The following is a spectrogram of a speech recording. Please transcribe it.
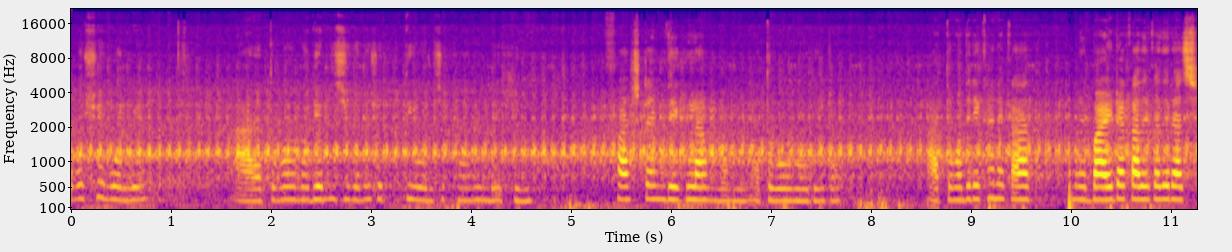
অবশ্যই বলবে। আর এত বড় নদী আমি জীবনে সত্যি বলছি, কোনোদিন দেখিনি। ফার্স্ট টাইম দেখলাম আমি এত বড় নদীটা। আর তোমাদের এখানে কার মানে বাড়িটা কাদের কাদের আছে?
